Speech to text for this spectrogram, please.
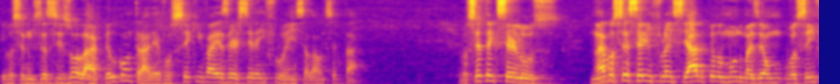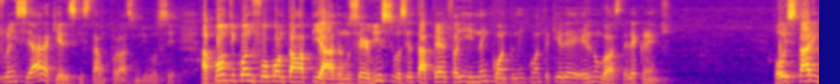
e você não precisa se isolar. Pelo contrário, é você quem vai exercer a influência lá onde você está. Você tem que ser luz. Não é você ser influenciado pelo mundo, mas é você influenciar aqueles que estão próximos de você. A ponto de quando for contar uma piada no serviço, você está perto e fala, Ih, nem conta, nem conta que ele, ele não gosta, ele é crente. Ou estarem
